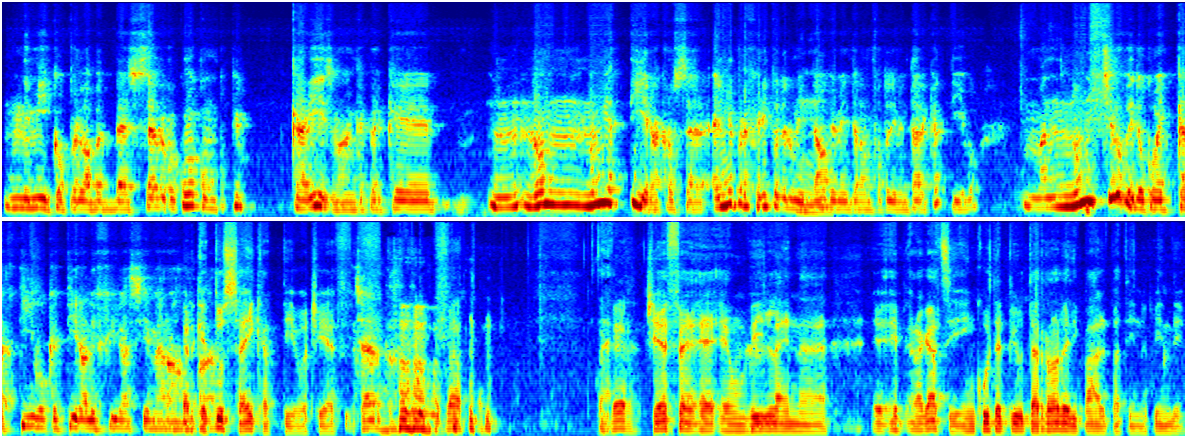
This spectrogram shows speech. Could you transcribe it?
un nemico per la Bad Batch. Serve qualcuno con un po' più carisma, anche perché non, non mi attira Crosshair. È il mio preferito dell'unità, Mm. ovviamente l'hanno fatto diventare cattivo. Ma non ce lo vedo come cattivo che tira le file assieme a Rampa. Perché tu sei cattivo, CF. Certo. Esatto. È Eh, vero. CF è, è un villain eh, e, e, ragazzi incute più terrore di Palpatine, quindi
